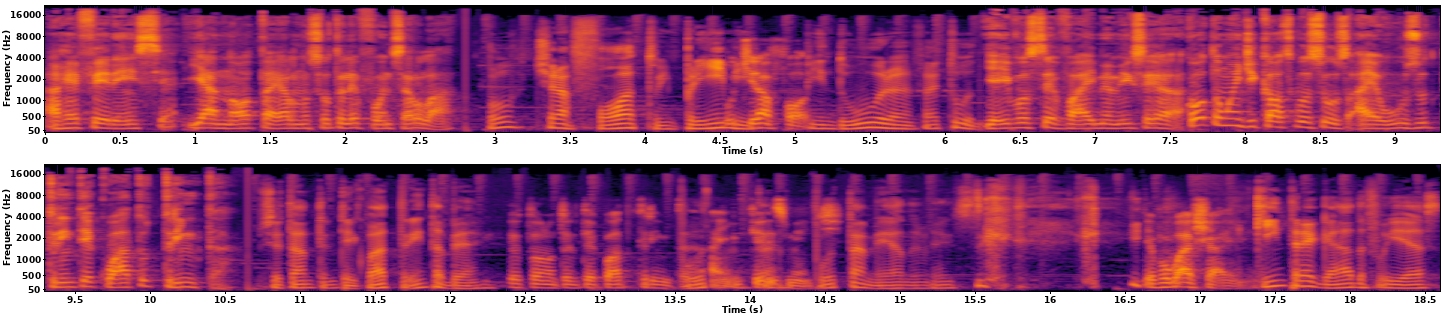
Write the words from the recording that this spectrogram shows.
a referência e anota ela no seu telefone celular. Pô, tira foto, imprime, tira foto. pendura, faz tudo. E aí você vai, meu amigo, você... qual o tamanho de calça que você usa? Ah, eu uso 3430. Você tá no 3430, Berg? Eu tô no 3430, puta, ah, infelizmente. Puta merda, velho. Eu vou baixar ele. Que entregada foi essa?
